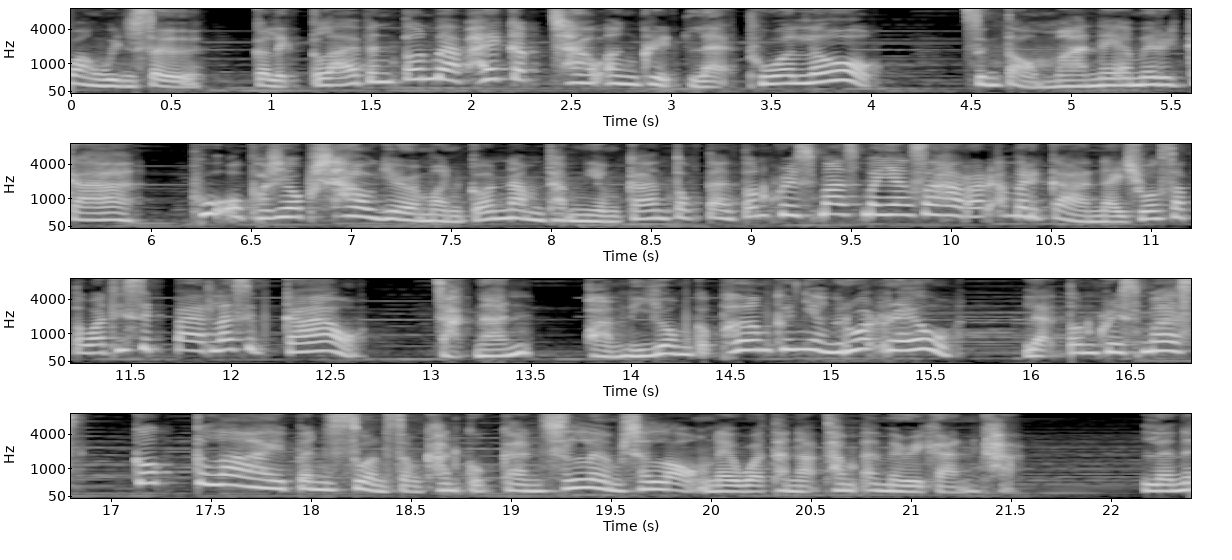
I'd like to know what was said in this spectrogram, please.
วังวินเซอร์ ก็เลยกลายเป็นต้นแบบให้กับชาวอังกฤษและทั่วโลก ซึ่งต่อมาในอเมริกา ผู้อพยพชาวเยอรมันก็นำธรรมเนียมการตกแต่งต้นคริสต์มาสมายังสหรัฐอเมริกาในช่วงศตวรรษที่ 18 และ 19 จากนั้นความนิยมก็เพิ่มขึ้นอย่างรวดเร็ว และต้นคริสต์มาสก็กลายเป็นส่วนสำคัญของการเฉลิมฉลองในวัฒนธรรมอเมริกันค่ะ และใน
